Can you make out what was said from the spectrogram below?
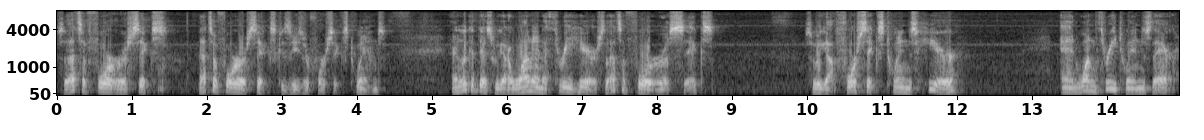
So that's a four or a six. That's a four or a six because these are four, six twins. And look at this, we got a one and a three here. So that's a four or a six. So we got four, six twins here and one three twins there.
